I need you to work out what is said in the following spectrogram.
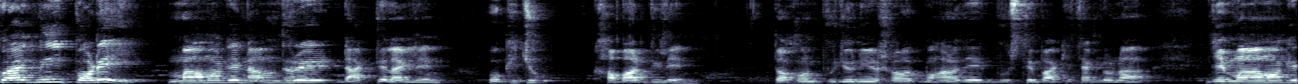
কয়েক মিনিট পরেই মা আমাকে নাম ধরে ডাকতে লাগলেন ও কিছু খাবার দিলেন। তখন পূজনীয় সৎ মহারাজের বুঝতে বাকি থাকল না যে মা আমাকে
